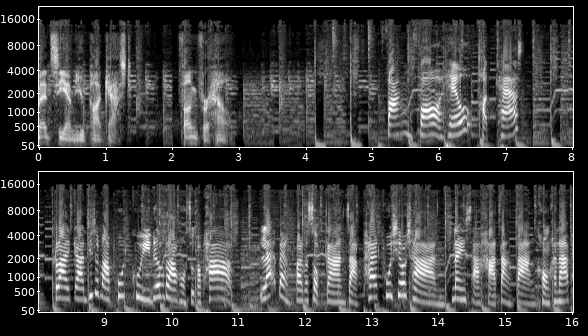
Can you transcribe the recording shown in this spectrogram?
MedCMU Podcast. Fung for Hell. ฟัง for health podcast รายการที่จะมาพูดคุยเรื่องราวของสุขภาพ และแบ่งปันประสบการณ์จากแพทย์ผู้เชี่ยวชาญ ในสาขาต่างๆ ของคณะแพ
